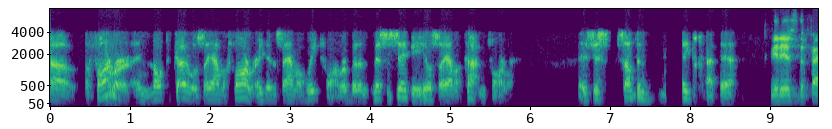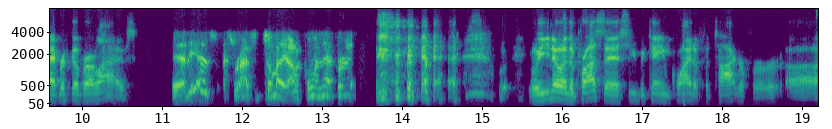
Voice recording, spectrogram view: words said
uh, a farmer in North Dakota will say, I'm a farmer. He doesn't say I'm a wheat farmer, but in Mississippi, he'll say I'm a cotton farmer. It's just something unique about that. It is the fabric of our lives. Yeah, it is. That's right. Somebody ought to coin that phrase. well, you know, in the process, you became quite a photographer. Uh,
